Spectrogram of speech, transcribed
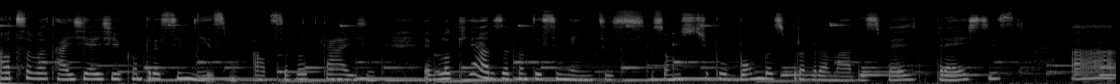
Autossabotagem é agir contra si mesmo. Autossabotagem é bloquear os acontecimentos. Somos tipo bombas programadas prestes a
